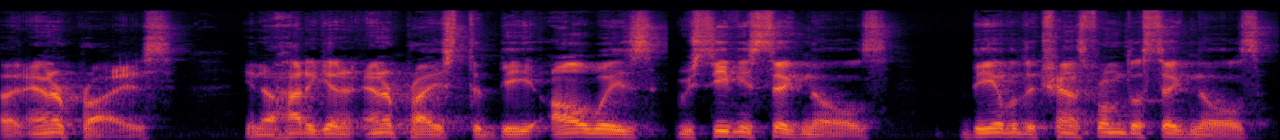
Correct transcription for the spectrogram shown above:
an enterprise, you know, how to get an enterprise to be always receiving signals, be able to transform those signals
